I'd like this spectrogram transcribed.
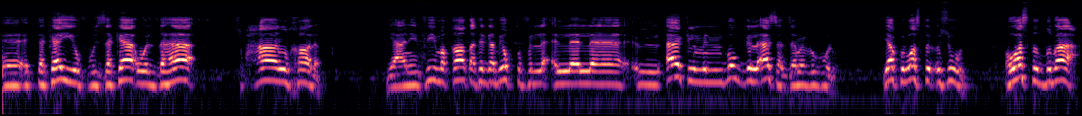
التكيف والذكاء والدهاء سبحان الخالق. يعني في مقاطع تلقى بيخطف ال ال ال الأكل من بق الأسد زي ما بيقولوا. يأكل وسط الأسود ووسط الضباع.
